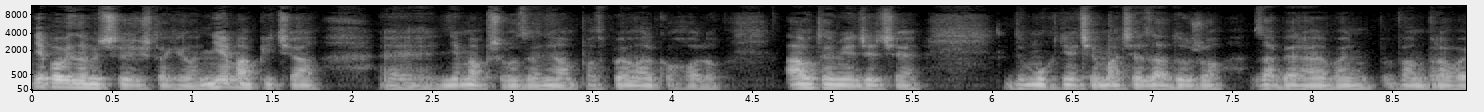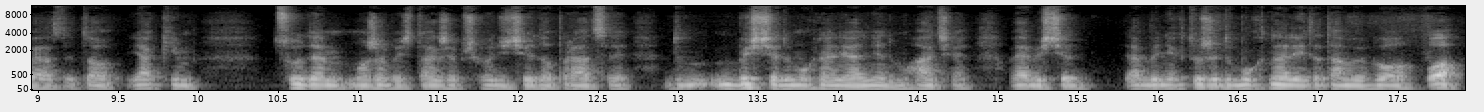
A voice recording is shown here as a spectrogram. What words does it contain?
nie powinno być czegoś takiego. Nie ma picia, e, nie ma przychodzenia pod wpływem alkoholu. Autem jedziecie, dmuchniecie, macie za dużo, zabierają wam, wam prawo jazdy. To jakim cudem może być tak, że przychodzicie do pracy, byście dmuchnęli, ale nie dmuchacie, bo jakbyście, jakby niektórzy dmuchnęli, to tam by było o,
